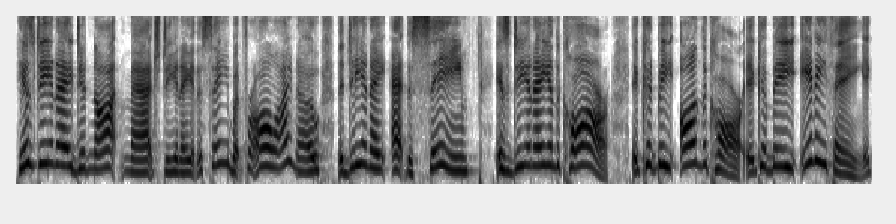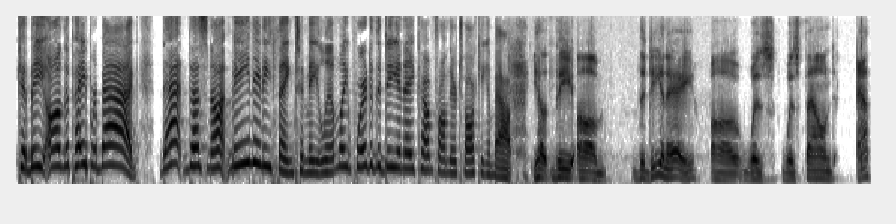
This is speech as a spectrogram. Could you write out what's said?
his DNA did not match DNA at the scene, but for all I know, the DNA at the scene is DNA in the car. It could be on the car. It could be anything. It could be on the paper bag. That does not mean anything to me, Lemley. Where did the DNA come from they're talking about? Yeah, the um the DNA uh was was found at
